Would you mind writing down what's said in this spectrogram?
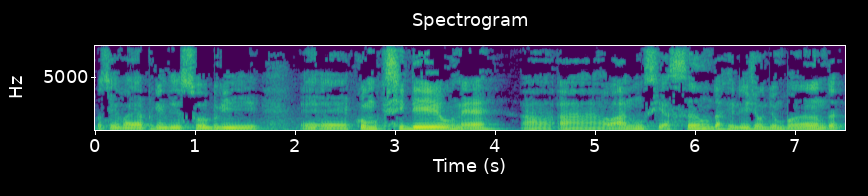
você vai aprender sobre é, é, como que se deu né, a, a, a anunciação da religião de Umbanda.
